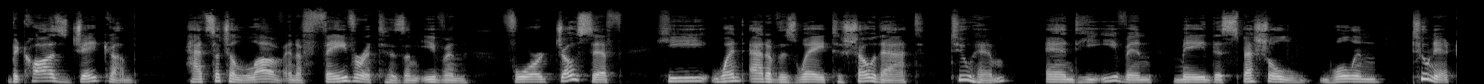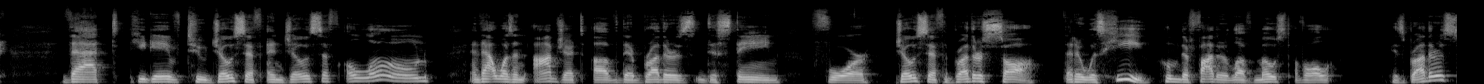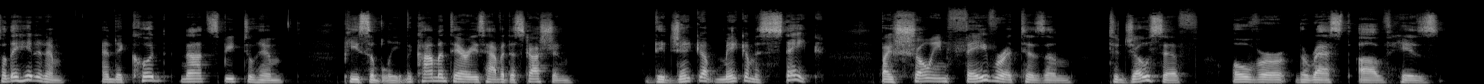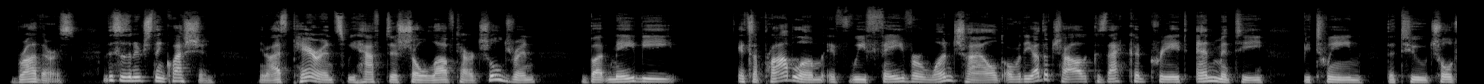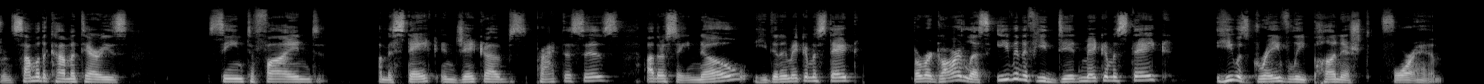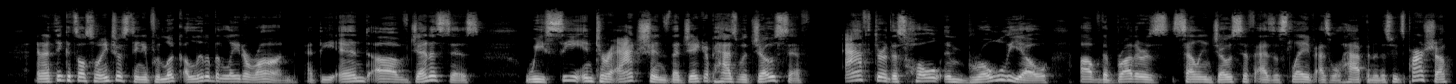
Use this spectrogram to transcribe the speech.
because Jacob had such a love and a favoritism even for Joseph, he went out of his way to show that to him. And he even made this special woolen tunic that he gave to Joseph and Joseph alone. And that was an object of their brother's disdain for Joseph. The brothers saw that it was he whom their father loved most of all his brothers. So they hated him and they could not speak to him peaceably. The commentaries have a discussion. Did Jacob make a mistake by showing favoritism to Joseph over the rest of his brothers? This is an interesting question. You know, as parents, we have to show love to our children, but maybe it's a problem if we favor one child over the other child because that could create enmity between the two children. Some of the commentaries seem to find a mistake in Jacob's practices. Others say no, he didn't make a mistake. But regardless, even if he did make a mistake, he was gravely punished for him. And I think it's also interesting if we look a little bit later on at the end of Genesis, we see interactions that Jacob has with Joseph after this whole imbroglio of the brothers selling Joseph as a slave, as will happen in this week's Parsha.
